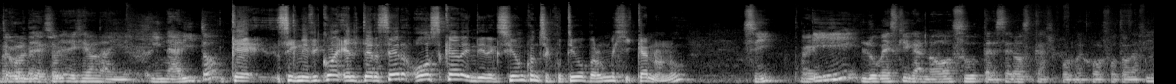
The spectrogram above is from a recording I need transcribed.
Mejor director ya dijeron ahí Inarito. Que significó el tercer Oscar en dirección consecutivo para un mexicano, ¿no? Sí. Ahí. Y Lubeski ganó su tercer Oscar por mejor fotografía.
